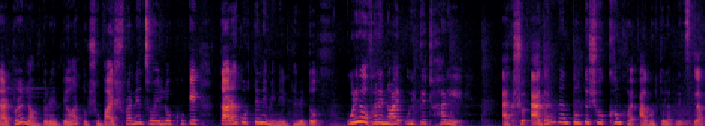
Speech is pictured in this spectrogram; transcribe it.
তারপরে লংতরের দেওয়া দুশো বাইশ রানে জয়ের লক্ষ্যকে তাড়া করতে নেমে নির্ধারিত কুড়ি ওভারে নয় উইকেট হারিয়ে একশো এগারো রান তুলতে সক্ষম হয় আগরতলা প্রেস ক্লাব।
